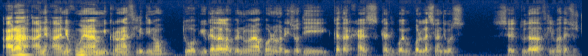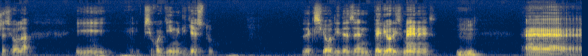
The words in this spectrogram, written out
Άρα, αν, αν έχουμε έναν μικρό αθλητή του οποίου καταλαβαίνουμε από νωρίς ότι καταρχάς κάτι που είναι πολύ σημαντικό σε τούτα τα αθλήματα, ίσως και σε όλα, οι, οι ψυχοκινητικές του δεξιότητες είναι περιορισμένες. Mm-hmm. Ε,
